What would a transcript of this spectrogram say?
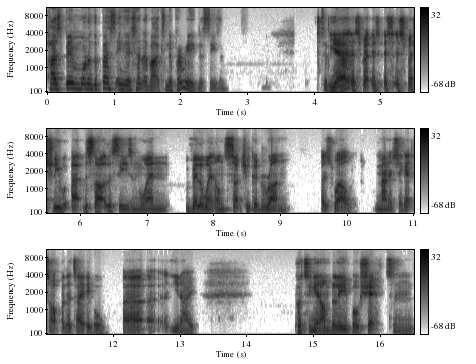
has been one of the best English centre backs in the Premier League this season. Yeah, especially at the start of the season when Villa went on such a good run as well, managed to get top of the table. Uh, uh you know, putting in unbelievable shifts and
